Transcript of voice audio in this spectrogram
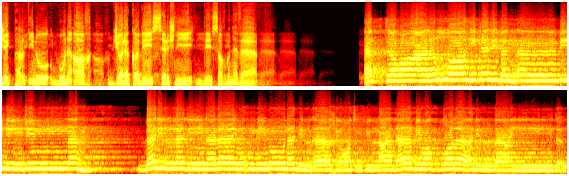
جک پرتینو بون آخ جارکادی سرشنی دی ساغ بنوه أفترى على الله كذبا أم به الجنة بل الذين لا يؤمنون بالآخرة في العذاب والضلال البعيد.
